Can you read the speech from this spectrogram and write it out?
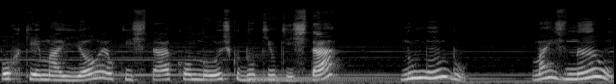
porque maior é o que está conosco do que o que está no mundo. Mas não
